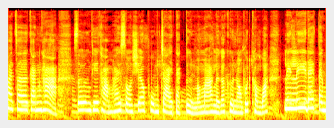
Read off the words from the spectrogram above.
มาเจอกันค่ะ ซึ่งที่ทำให้โซเชียลภูมิใจแตกตื่นมากๆเลยก็คือน้องพูดคำว่าลิลลี่ได้เต็ม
